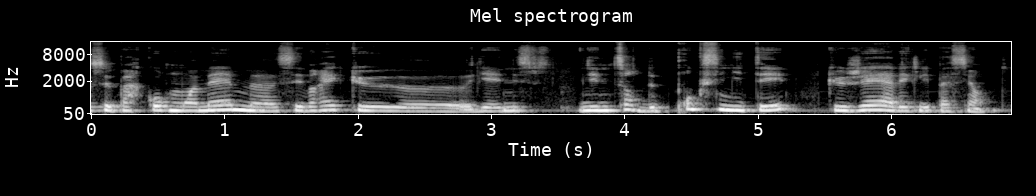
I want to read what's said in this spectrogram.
ce parcours moi-même, c'est vrai qu'il y, a une sorte de proximité que j'ai avec les patientes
